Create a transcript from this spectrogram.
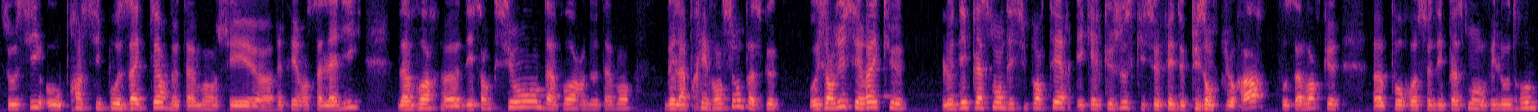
C'est aussi aux principaux acteurs, notamment chez euh, référence à la Ligue, d'avoir euh, des sanctions, d'avoir notamment de la prévention, parce que aujourd'hui, c'est vrai que le déplacement des supporters est quelque chose qui se fait de plus en plus rare. Il faut savoir que pour ce déplacement au Vélodrome,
